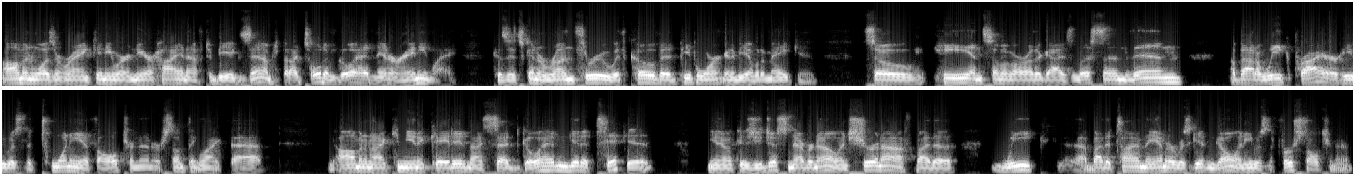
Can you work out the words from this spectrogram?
Aman wasn't ranked anywhere near high enough to be exempt. But I told him go ahead and enter anyway because it's going to run through with COVID. People weren't going to be able to make it. So he and some of our other guys listened. Then about a week prior, he was the 20th alternate or something like that. Aman and I communicated, and I said, go ahead and get a ticket you know, because you just never know. And sure enough, by the week, uh, by the time the amateur was getting going, he was the first alternate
